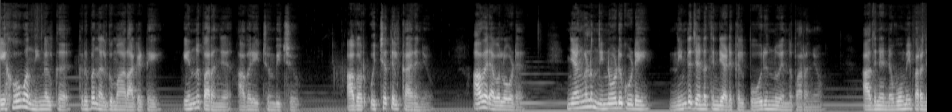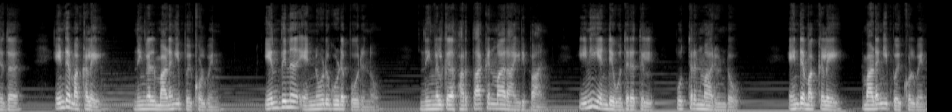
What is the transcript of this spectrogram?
യഹോവ നിങ്ങൾക്ക് കൃപ നൽകുമാറാകട്ടെ എന്ന് പറഞ്ഞ് അവരെ ചുംബിച്ചു. അവർ ഉച്ചത്തിൽ കരഞ്ഞു. അവരവളോട് ഞങ്ങളും നിന്നോടുകൂടെ നിന്റെ ജനത്തിന്റെ അടുക്കൽ പോരുന്നു എന്ന് പറഞ്ഞു. അതിന് നവോമി പറഞ്ഞത് എന്റെ മക്കളെ നിങ്ങൾ മടങ്ങിപ്പോയിക്കൊള്ളുവിൻ എന്തിന് എന്നോടുകൂടെ പോരുന്നു? നിങ്ങൾക്ക് ഭർത്താക്കന്മാരായിരിക്കാൻ ഇനി എന്റെ ഉദരത്തിൽ പുത്രന്മാരുണ്ടോ? എന്റെ മക്കളെ മടങ്ങിപ്പോയിക്കൊള്ളുവിൻ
